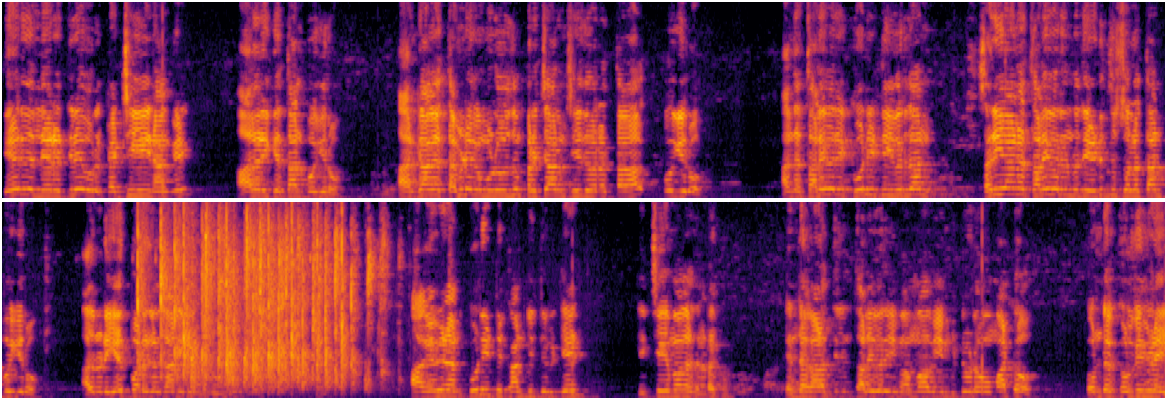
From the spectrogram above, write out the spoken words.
தேர்தல் நேரத்திலே ஒரு கட்சியை நாங்கள் ஆதரிக்கத்தான் போகிறோம். அதற்காக தமிழகம் முழுவதும் பிரச்சாரம் செய்து வரத்தான் போகிறோம். அந்த தலைவரை கோடிட்டு இவர்தான் சரியான தலைவர் என்பதை எடுத்து சொல்லத்தான் போகிறோம். அதனுடைய ஏற்பாடுகள் தான் இங்கே நடந்து ஆகவே நான் கோடிட்டு காண்பித்து விட்டேன். நிச்சயமாக அது நடக்கும். எந்த காலத்திலும் தலைவரையும் அம்மாவையும் விட்டுவிடவும் மாட்டோம். கொண்ட கொள்கைகளை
